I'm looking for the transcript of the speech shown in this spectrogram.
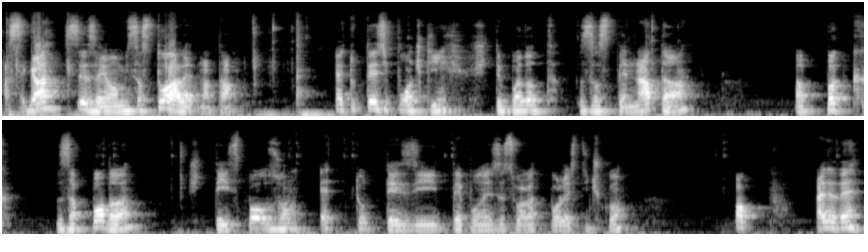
А сега се заемам и с туалетната. Ето тези плочки ще бъдат за стената а пък за пода ще използвам ето тези. Те поне се слагат по-лестичко. Оп. Айде де.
